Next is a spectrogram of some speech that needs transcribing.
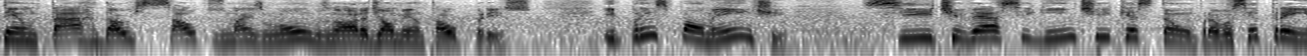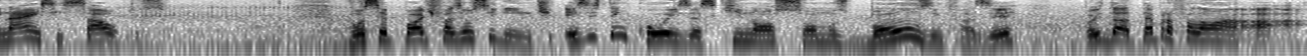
tentar dar os saltos mais longos na hora de aumentar o preço. E principalmente se tiver a seguinte questão, para você treinar esses saltos, você pode fazer o seguinte: existem coisas que nós somos bons em fazer. Depois dá até para falar uma, a,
